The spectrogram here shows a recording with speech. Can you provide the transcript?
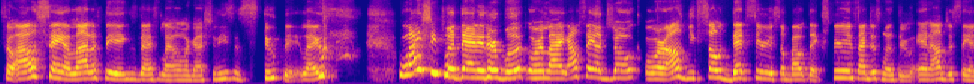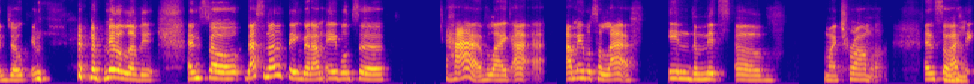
So I'll say a lot of things that's like, oh my gosh, Shanice is stupid. Like, why she put that in her book? Or like, I'll say a joke, or I'll be so dead serious about the experience I just went through, and I'll just say a joke in, in the middle of it. And so that's another thing that I'm able to have. Like, I I'm able to laugh in the midst of my trauma. And so mm-hmm. I think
